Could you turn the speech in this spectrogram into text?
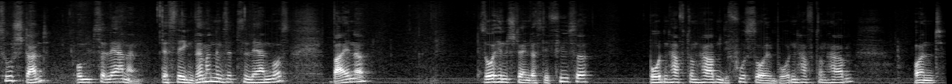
Zustand, um zu lernen. Deswegen, wenn man im Sitzen lernen muss, Beine so hinstellen, dass die Füße Bodenhaftung haben, die Fußsohlen Bodenhaftung haben und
